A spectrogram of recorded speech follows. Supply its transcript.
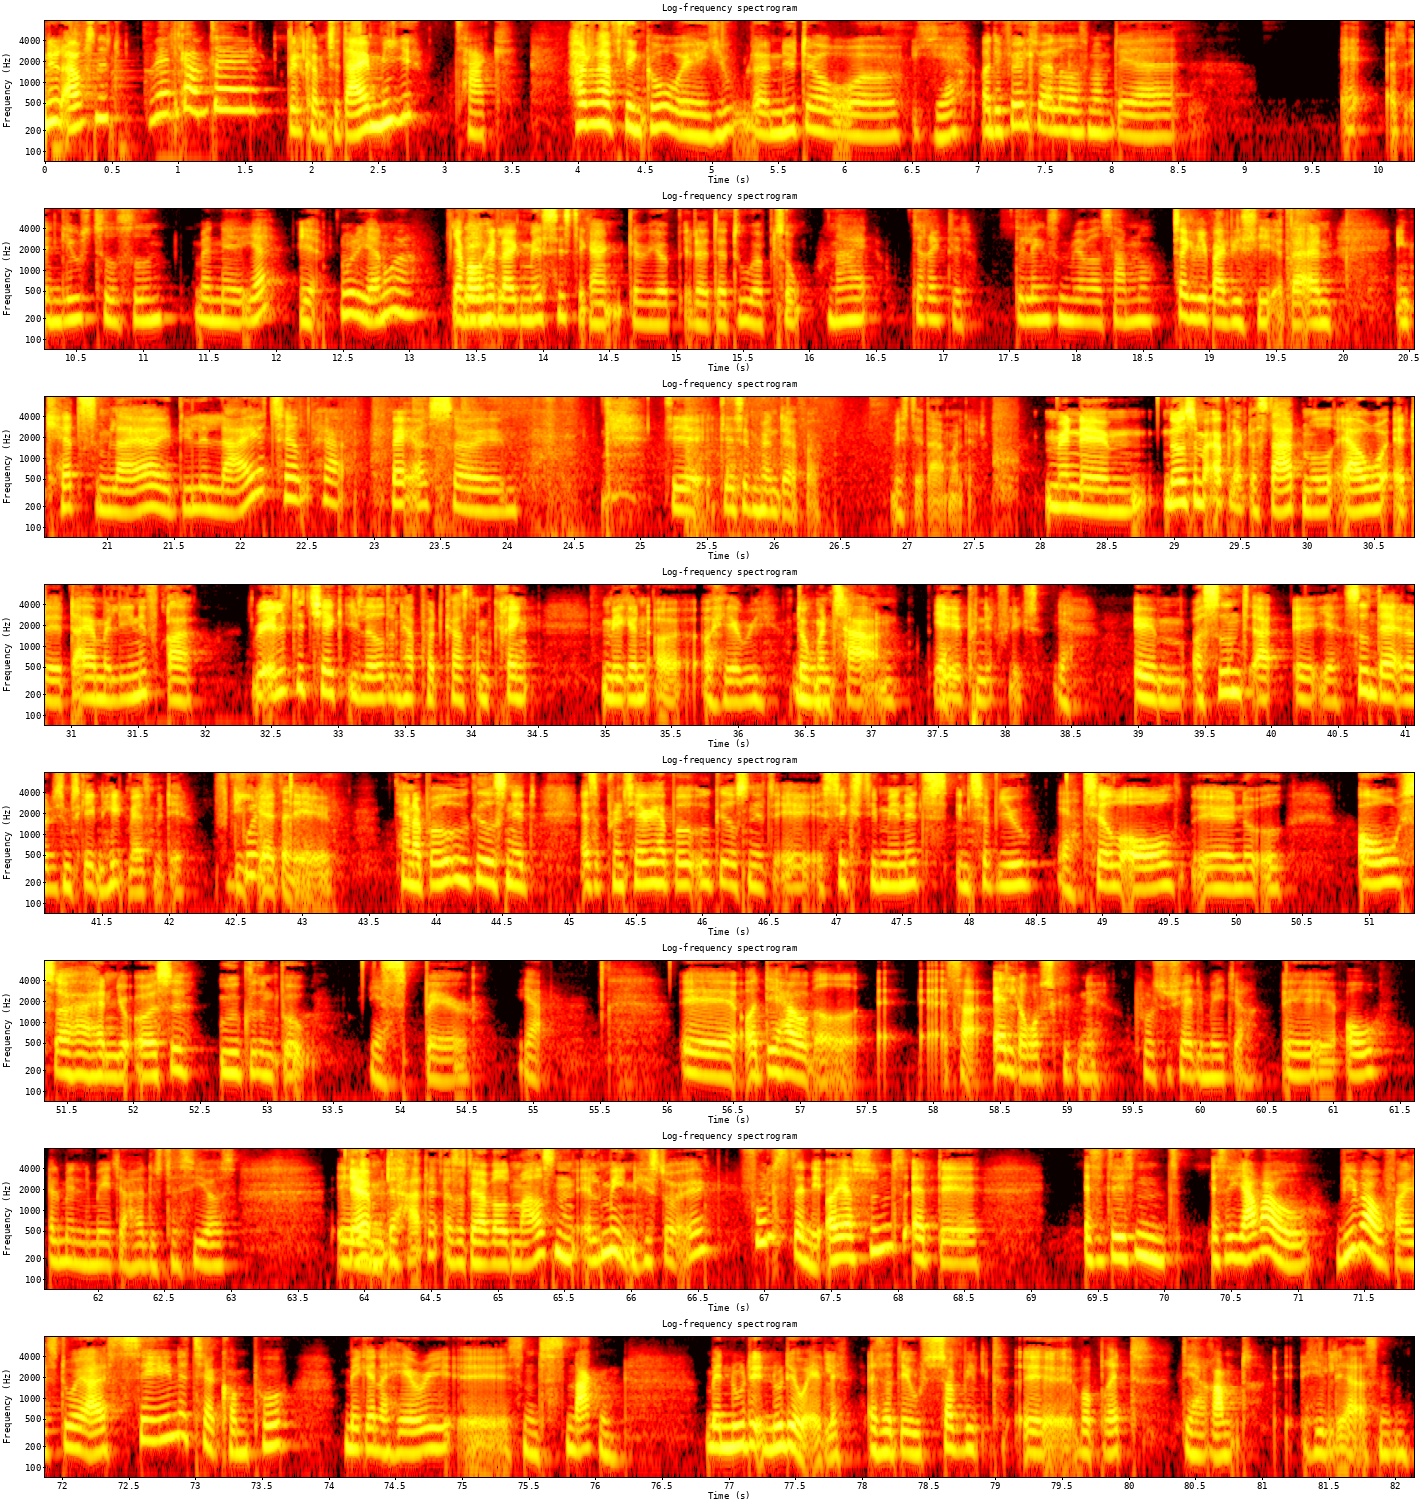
Nyt afsnit. Velkommen til. Velkommen til dig, Mie. Tak. Har du haft en god øh, jul og nytår? Og... Ja, og det føles jo allerede som om det er altså en livstid siden. Men øh, ja, Ja. nu er det januar. Jeg var jo Det- heller ikke med sidste gang, da, vi op, eller da du optog. Nej, det er rigtigt. Det er længe siden, vi har været samlet. Så kan vi bare lige sige, at der er en, en kat, som leger i et lille legetelt her bag os, så øh, det, det er simpelthen derfor, hvis det larmer lidt. Men øh, noget, som er oplagt at starte med, er jo, at øh, dig og Malene fra Reality Check, I lavede den her podcast omkring Meghan og, og Harry, dokumentaren Ja. øh, på Netflix. Ja. Øhm, og siden, øh, ja, siden da er der jo ligesom sket en hel masse med det. Fordi at, øh, han har både udgivet sådan et, altså Prince Harry har både udgivet sådan et øh, 60 Minutes interview, Ja. Tell All øh, noget, og så har han jo også udgivet en bog, Ja. Spare. Ja. Øh, og det har jo været altså, alt overskyggende på sociale medier. Øh, og almindelige medier, har jeg lyst til at sige også. Øh, Ja, men det har det. Altså det har været en meget sådan almen historie, ikke? Fuldstændig. Og jeg synes, at øh, altså det er sådan, altså jeg var jo, vi var jo faktisk, du og jeg, sene til at komme på Meghan og Harry, øh, sådan snakken. Men nu det, nu er det jo alle. Altså det er jo så vildt, øh, hvor bredt det har ramt hele det her sådan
